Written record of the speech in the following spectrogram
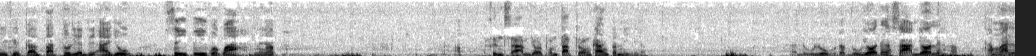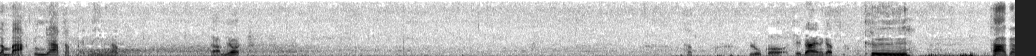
นี่คือการตัดทุเรียนที่อายุสี่ปีกว่าๆนะครับ ขึ้นสามยอดผมตัดสองครั้งต้นนี้นะครับ ดูลูกครับดูยอดนะครับสามยอดเลยครับทำงานลำบากยุ่งยากครับแบบนี้นะครับสามยอด ครับ ลูกก็ใช้ได้นะครับ คือถ้าจะ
